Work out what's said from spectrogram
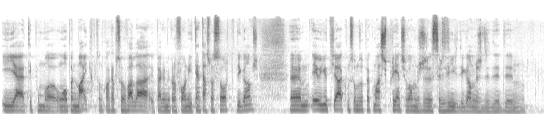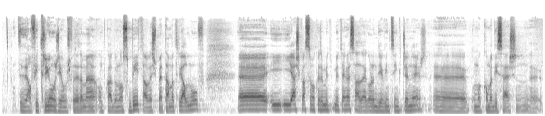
e é tipo uma, um open mic, portanto qualquer pessoa vai lá e pega o microfone e tenta a sua sorte, digamos. Um, eu e o Tiago, como somos um pouco mais experientes, vamos servir, digamos, de, de, de, de anfitriões e vamos fazer também um bocado do nosso beat, talvez experimentar material novo. Uh, e, e, acho que vai ser uma coisa muito, muito engraçada. Agora, no dia 25 de janeiro, uh, uma comedy session uh,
